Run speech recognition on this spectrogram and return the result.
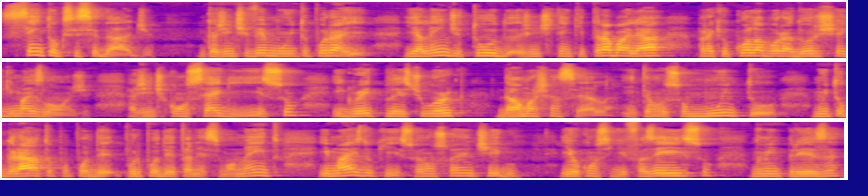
sem toxicidade, o que a gente vê muito por aí. E além de tudo, a gente tem que trabalhar para que o colaborador chegue mais longe. A gente consegue isso e Great Place to Work dá uma chancela. Então eu sou muito, muito grato por poder, por poder estar nesse momento e mais do que isso, era um sonho antigo. E eu consegui fazer isso numa empresa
